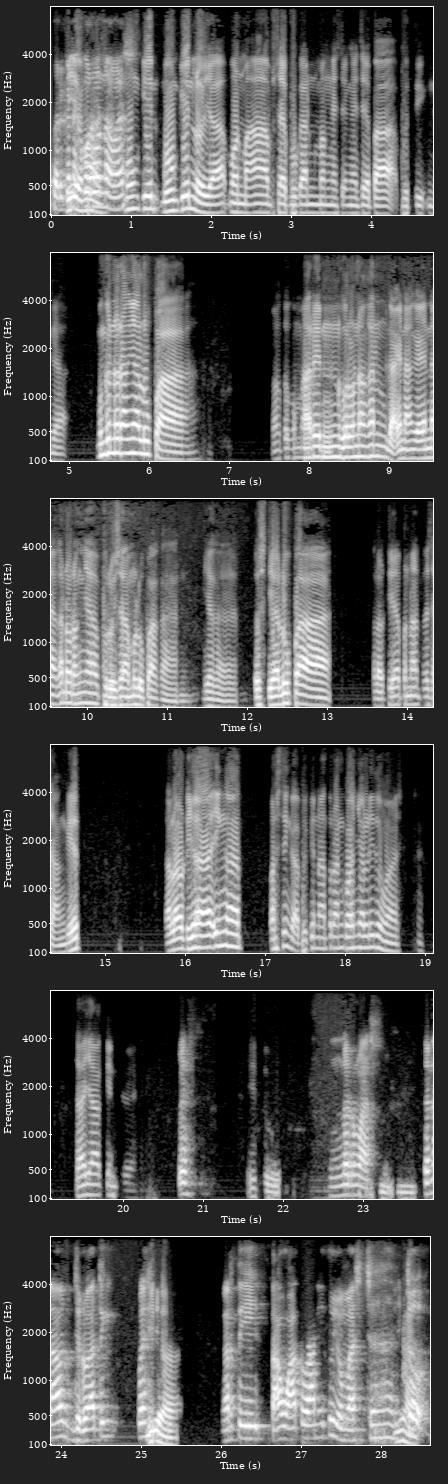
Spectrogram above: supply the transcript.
baru kena Iya, Mas. corona, Mas. Mungkin mungkin loh ya, mohon maaf saya bukan mengejek-ngejek Pak Budi enggak. Mungkin orangnya lupa. Waktu kemarin corona kan nggak enak nggak enak kan orangnya berusaha melupakan, ya kan. Terus dia lupa kalau dia pernah terjangkit. Kalau dia ingat pasti nggak bikin aturan konyol itu mas. Saya yakin deh. Eh. Itu. Bener, Mas. Mm-mm. Dan aku weh Iya. ngerti tahu aturan itu ya, Mas. Jancuk.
